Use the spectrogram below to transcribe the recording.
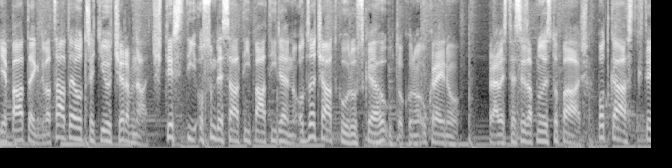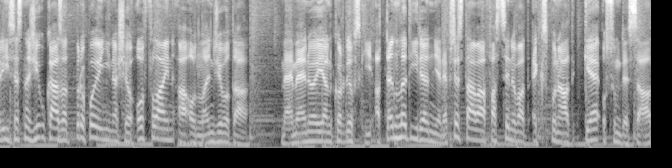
Je pátek 23. června, 485. den od začátku ruského útoku na Ukrajinu. Právě jste si zapnuli stopáž, podcast, který se snaží ukázat propojení našeho offline a online života. Mé jméno je Jan Kordovský a tenhle týden mě nepřestává fascinovat exponát G80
